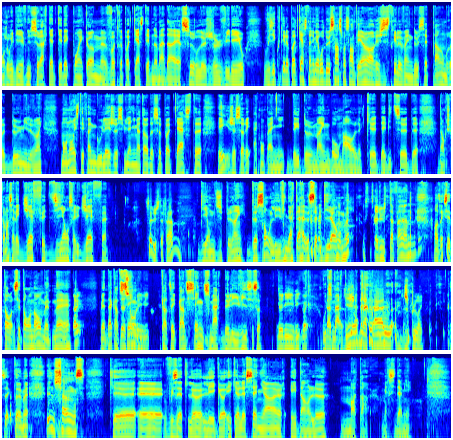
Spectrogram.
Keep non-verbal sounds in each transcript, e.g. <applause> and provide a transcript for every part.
Bonjour et bienvenue sur arcadequebec.com, votre podcast hebdomadaire sur le jeu vidéo. Vous écoutez le podcast numéro 261 enregistré le 22 septembre 2020. Mon nom est Stéphane Goulet, je suis l'animateur de ce podcast et je serai accompagné des deux mêmes beaux mâles que d'habitude. Donc je commence avec Jeff Dion. Salut Jeff. Salut Stéphane. Guillaume Duplain de son Lévis natal. Salut Guillaume. <laughs> Salut Stéphane. On dirait que c'est ton, c'est ton nom maintenant. Hein? Oui. Maintenant, quand tu, signes, quand, tu, quand tu signes, tu marques de Lévis, c'est ça? De Lévis, oui. Ou tu marques Guillaume natal <laughs> Duplain. Exactement. Une chance que euh, vous êtes là, les gars, et que le Seigneur est dans le moteur. Merci, Damien.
